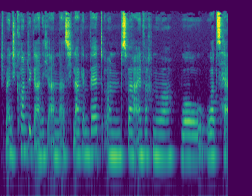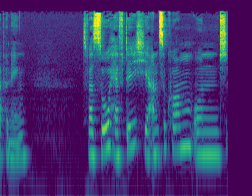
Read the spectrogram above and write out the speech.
Ich meine, ich konnte gar nicht anders. Ich lag im Bett und es war einfach nur, wow, what's happening? Es war so heftig, hier anzukommen und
